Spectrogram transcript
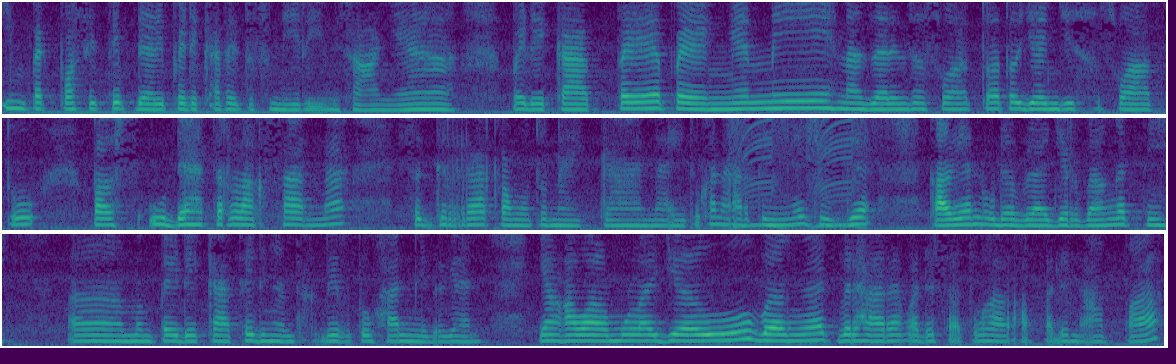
impact positif dari PDKT itu sendiri misalnya PDKT pengen nih nazarin sesuatu atau janji sesuatu pas udah terlaksana segera kamu tunaikan. Nah itu kan artinya juga kalian udah belajar banget nih uh, mempdkt dengan takdir Tuhan gitu kan. Yang awal mula jauh banget berharap ada satu hal apa dan apa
